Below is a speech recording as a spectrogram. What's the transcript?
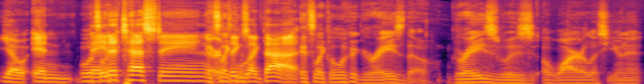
you know in Well, beta like- testing or like things lo- like that. It's like look at Graze though. Graze was a wireless unit.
